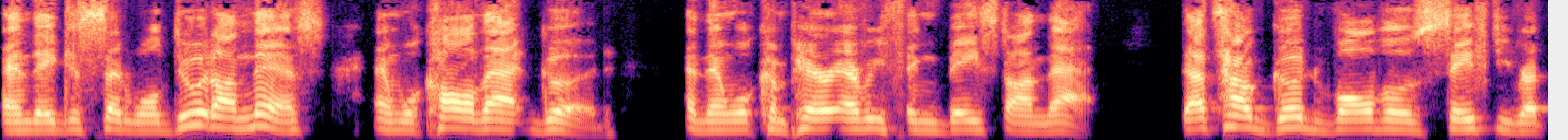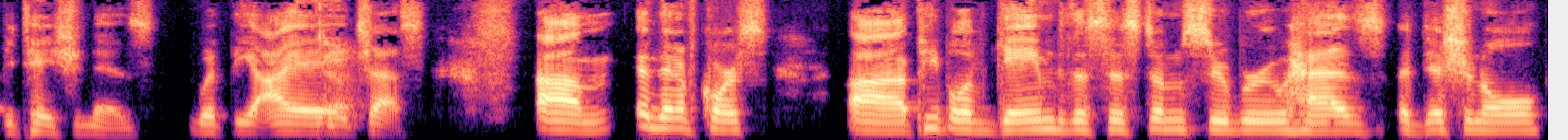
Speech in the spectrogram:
and they just said, well, do it on this and we'll call that good. And then we'll compare everything based on that. That's how good Volvo's safety reputation is with the IIHS. Yeah. Um, and then, of course, uh, people have gamed the system. Subaru has additional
